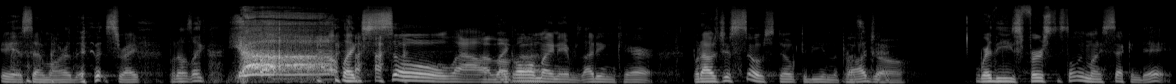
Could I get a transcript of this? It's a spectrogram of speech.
ASMR this, right? But I was like, yeah, like so loud, like all my neighbors. I didn't care, but I was just so stoked to be in the project where these first it's only my second day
